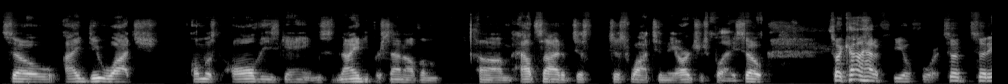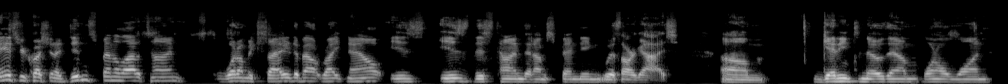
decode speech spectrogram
So I do watch almost all these games, 90% of them um, outside of just just watching the Archers play. So so I kind of had a feel for it. So so to answer your question, I didn't spend a lot of time. What I'm excited about right now is is this time that I'm spending with our guys, um, getting to know them one on one.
